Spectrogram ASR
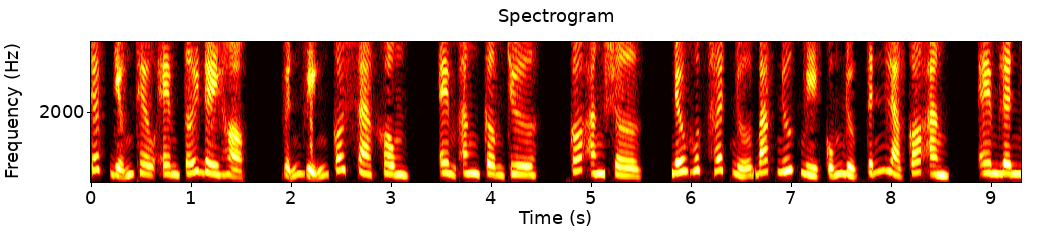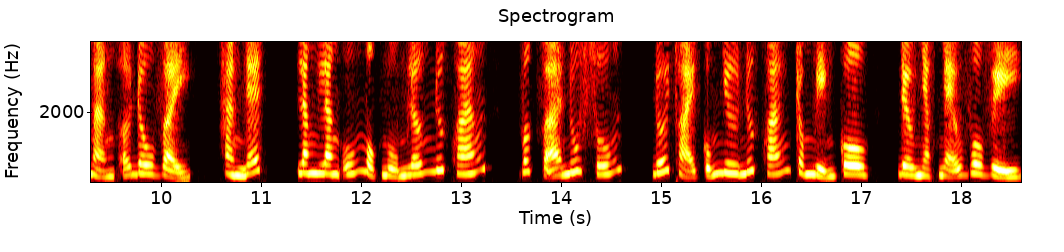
sếp dẫn theo em tới đây họp, vĩnh viễn có xa không, em ăn cơm chưa, có ăn sờ, nếu hút hết nửa bát nước mì cũng được tính là có ăn, em lên mạng ở đâu vậy, hàng nét, lăng lăng uống một ngụm lớn nước khoáng, vất vả nuốt xuống, đối thoại cũng như nước khoáng trong miệng cô, đều nhạt nhẽo vô vị,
